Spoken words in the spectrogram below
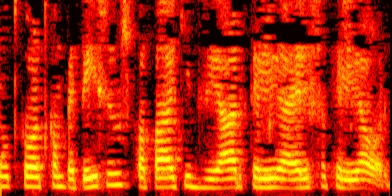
moodcourtcompetitions.gr.elsa.org.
